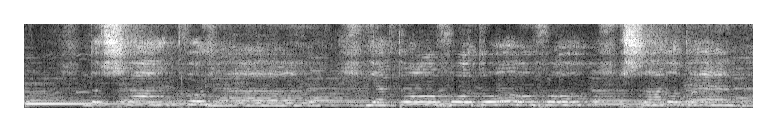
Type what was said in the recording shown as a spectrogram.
Дочка твоя, як довго-довго йшла до тебе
